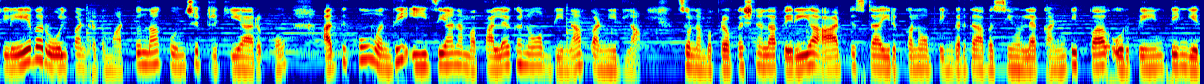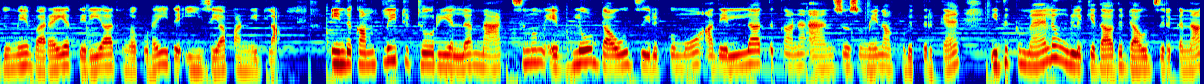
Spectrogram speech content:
கிளேவை ரோல் பண்ணுறது மட்டும்தான் கொஞ்சம் ட்ரிக்கியாக இருக்கும். அதுக்கும் வந்து ஈஸியாக நம்ம பழகணும் அப்படின்னா பண்ணிடலாம். ஸோ நம்ம ப்ரொஃபஷ்னலாக பெரிய ஆர்டிஸ்ட்டாக இருக்கணும் அப்படிங்கிறது அவசியம் இல்லை. கண்டிப்பாக ஒரு பெயிண்டிங் எதுவுமே வரைய தெரியாதவங்க கூட இதை ஈஸியாக பண்ணிடலாம். இந்த கம்ப்ளீட் டுட்டோரியலில் மேக்ஸிமம் எவ்வளோ டவுட்ஸ் இருக்குமோ அது எல்லாத்துக்கான ஆன்சர்ஸுமே நான் கொடுத்துருக்கேன். இதுக்கு மேலே உங்களுக்கு ஏதாவது டவுட்ஸ் இருக்குன்னா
